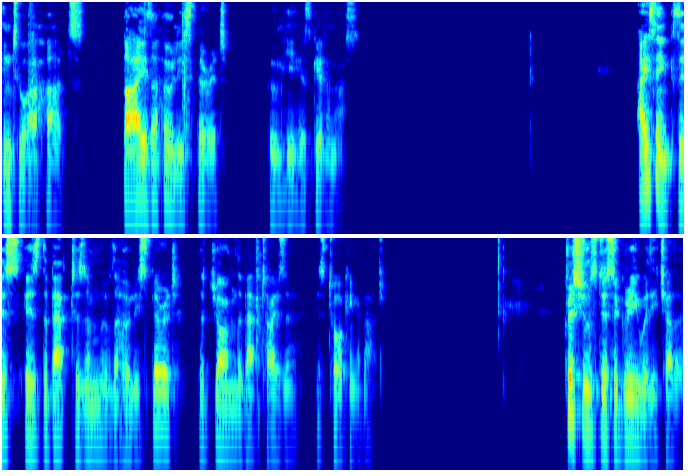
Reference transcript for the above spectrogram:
into our hearts by the Holy Spirit, whom he has given us. I think this is the baptism of the Holy Spirit that John the Baptizer is talking about. Christians disagree with each other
